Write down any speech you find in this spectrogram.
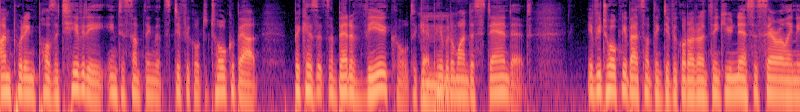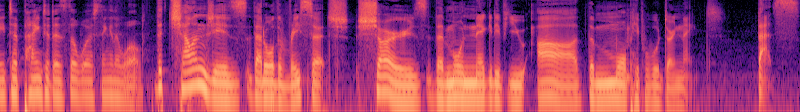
I'm putting positivity into something that's difficult to talk about because it's a better vehicle to get people to mm. understand it. If you're talking about something difficult, I don't think you necessarily need to paint it as the worst thing in the world. The challenge is that all the research shows the more negative you are, the more people will donate. That's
